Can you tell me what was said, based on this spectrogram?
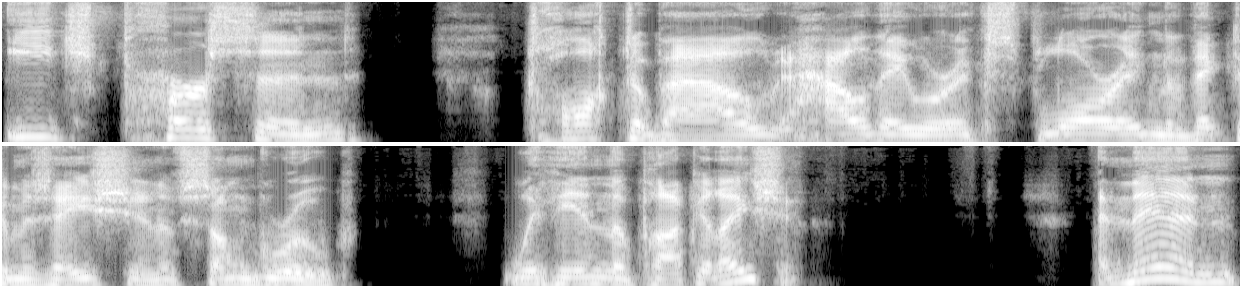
each person talked about how they were exploring the victimization of some group within the population. And then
